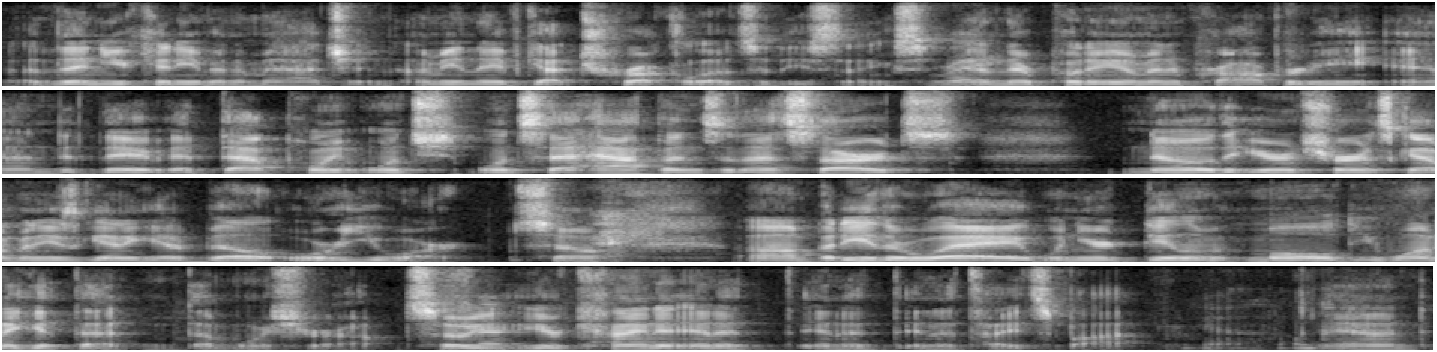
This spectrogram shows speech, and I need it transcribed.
than you can even imagine. I mean, they've got truckloads of these things, Right. and they're putting them in property. And they at that point, once once that happens and that starts, know that your insurance company is going to get a bill or you are. So, um, but either way, when you're dealing with mold, you want to get that that moisture out. So Sure. you're kind of in a in a in a tight spot Yeah. Okay. and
